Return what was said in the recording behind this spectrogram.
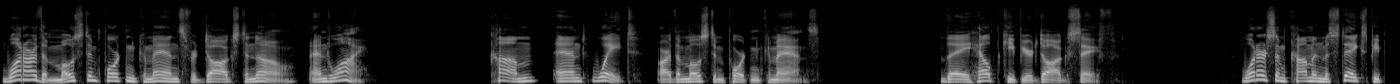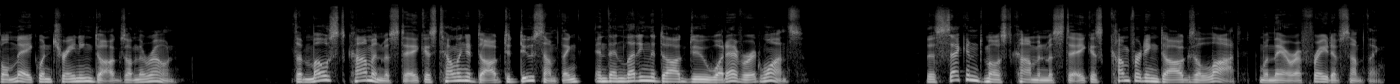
What are the most important commands for dogs to know, and why? Come and wait are the most important commands. They help keep your dog safe. What are some common mistakes people make when training dogs on their own? The most common mistake is telling a dog to do something and then letting the dog do whatever it wants. The second most common mistake is comforting dogs a lot when they are afraid of something.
